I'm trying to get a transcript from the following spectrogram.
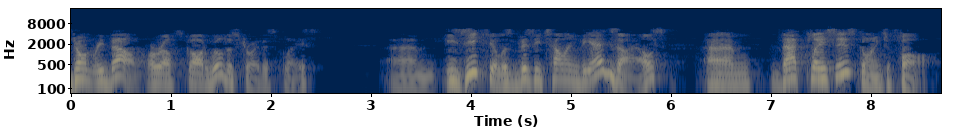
don't rebel, or else God will destroy this place, um, Ezekiel is busy telling the exiles, um, that place is going to fall.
